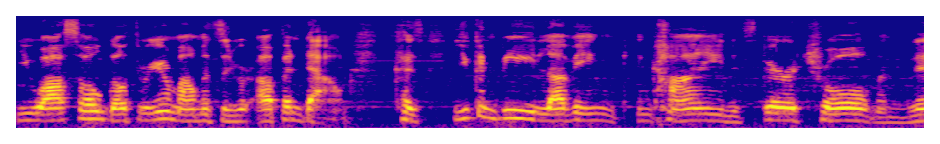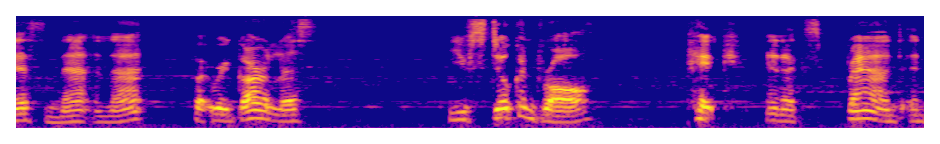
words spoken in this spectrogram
you also go through your moments of your up and down because you can be loving and kind and spiritual and this and that and that but regardless you still can draw pick and expand and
